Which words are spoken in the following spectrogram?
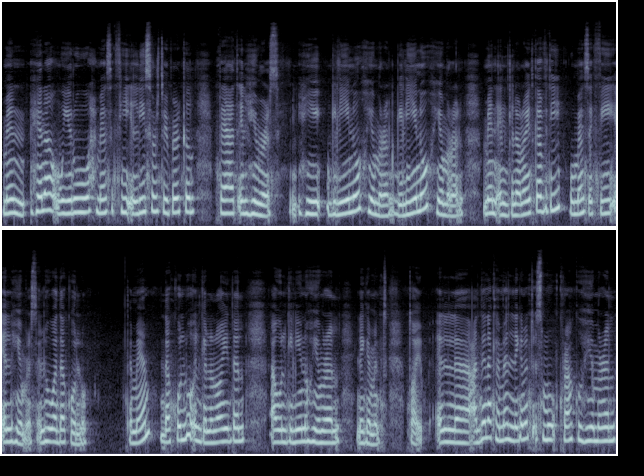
من هنا ويروح ماسك فيه ال lesser tubercle بتاعت ال humerus glenohumeral glenohumeral من ال glenoid cavity وماسك فيه ال humerus اللي هو ده كله. تمام؟ ده كله ال glenoidal أو ال glenohumeral ligament طيب عندنا كمان ligament اسمه coracohumeral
